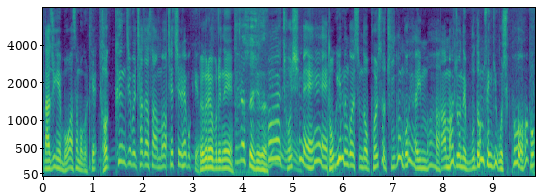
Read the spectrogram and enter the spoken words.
나중에 모아서 먹을게 더 큰 집을 찾아서 한번 채취를 해볼게요 왜 그래요 부리니? 풀렸어 지금 아 조심해 독 있는 거였으면 너 벌써 죽은 거야 임마 아마존에 무덤 생기고 싶어. 독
